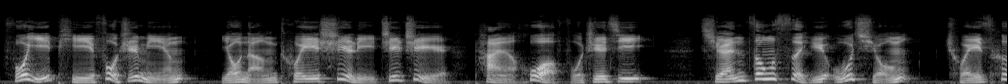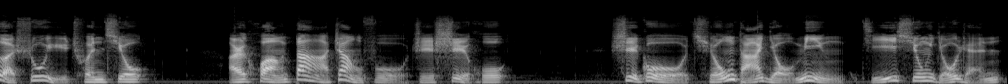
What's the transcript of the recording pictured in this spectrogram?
夫以匹夫之名，犹能推事理之志。探祸福之机，全宗祀于无穷，垂策书于春秋，而况大丈夫之事乎？是故穷达有命，吉凶由人。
